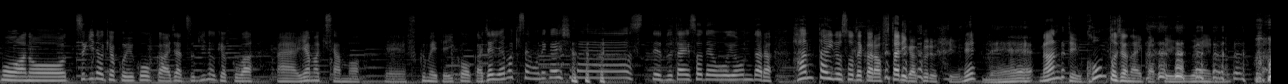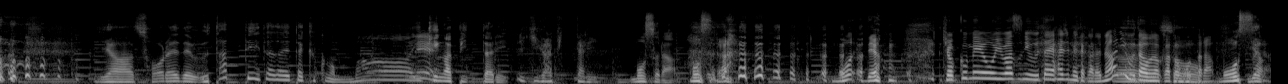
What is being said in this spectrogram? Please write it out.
もうあのー次の曲行こうか。じゃあ次の曲は山木さんも、えー含めて行こうか。じゃあ山木さんお願いしますって舞台袖を呼んだら反対の袖から2人が来るっていうね。ね。なんていうコントじゃないかっていうぐらいの。いやーそれで歌っていただいた曲がまあね。息がぴったり。息がぴったり。モスラ。モスラ。もでも曲名を言わずに歌い始めたから何歌うのかと思ったら、モスラ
